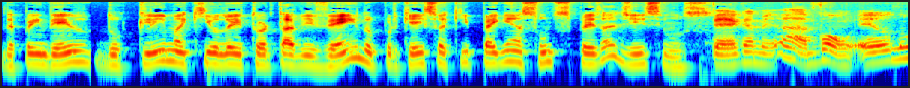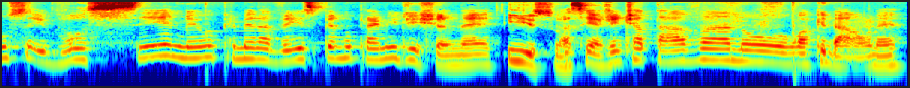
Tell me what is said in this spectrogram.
dependendo do clima que o leitor tá vivendo, porque isso aqui pega em assuntos pesadíssimos. Pega mesmo. Ah, bom, eu não sei. Você leu a primeira vez pelo Prime Edition, né? Isso. Assim, a gente já tava no lockdown, né?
